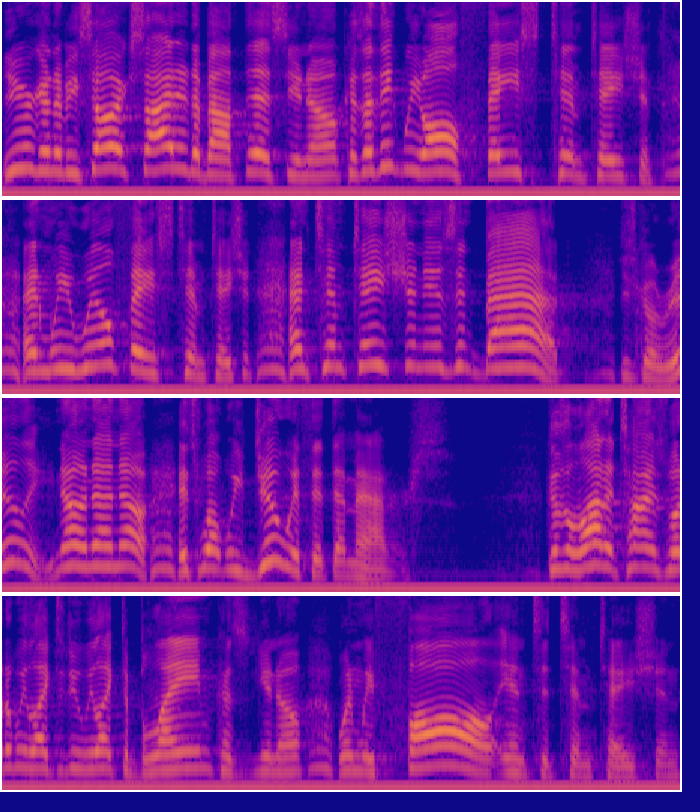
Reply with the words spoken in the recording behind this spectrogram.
You're going to be so excited about this, you know, because I think we all face temptation. And we will face temptation. And temptation isn't bad. You just go, really? No, no, no. It's what we do with it that matters. Because a lot of times, what do we like to do? We like to blame because, you know, when we fall into temptation,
